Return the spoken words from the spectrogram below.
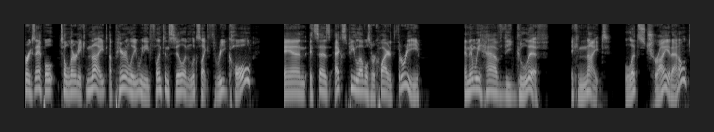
for example, to learn ignite, apparently we need flint and steel and it looks like three coal and it says XP levels required three and then we have the glyph ignite. Let's try it out.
